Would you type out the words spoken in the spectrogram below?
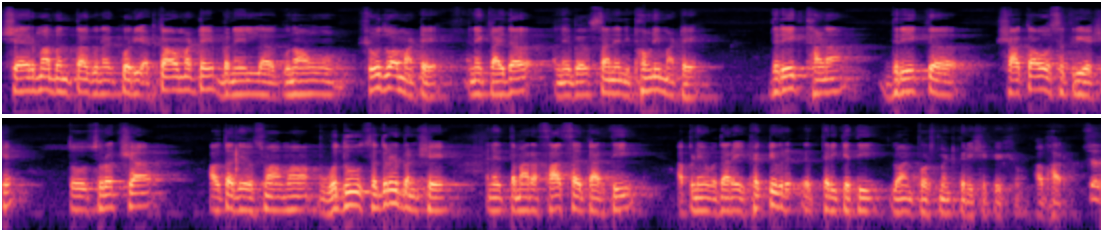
શહેરમાં બનતા ગુનાખોરી અટકાવવા માટે બનેલા ગુનાઓ શોધવા માટે અને કાયદા અને વ્યવસ્થાને નિભાવણી માટે દરેક થાણા દરેક શાખાઓ સક્રિય છે. તો સુરક્ષા આવતા દિવસમાં વધુ સદૃઢ બનશે અને તમારા સાથ સહકારથી આપણે વધારે ઇફેક્ટિવ તરીકેથી લો એન્ફોર્સમેન્ટ કરી શકીશું. આભાર. સર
